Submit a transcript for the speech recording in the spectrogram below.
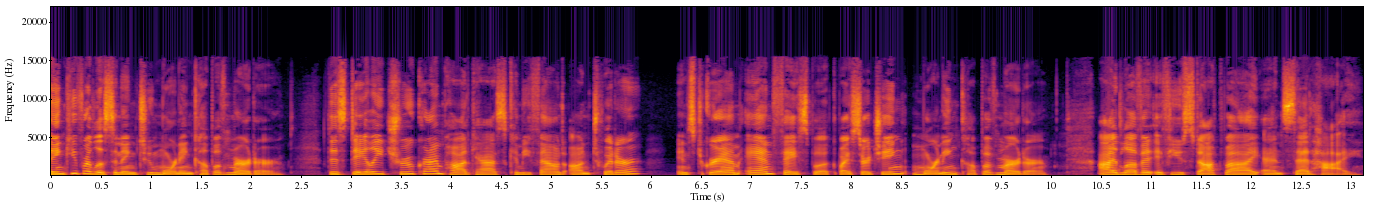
Thank you for listening to Morning Cup of Murder. This daily true crime podcast can be found on Twitter, Instagram, and Facebook by searching Morning Cup of Murder. I'd love it if you stopped by and said hi.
